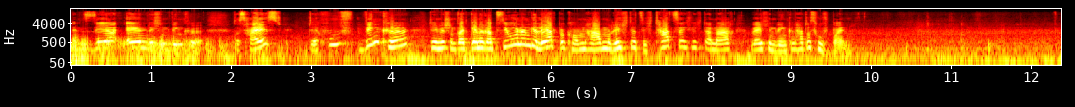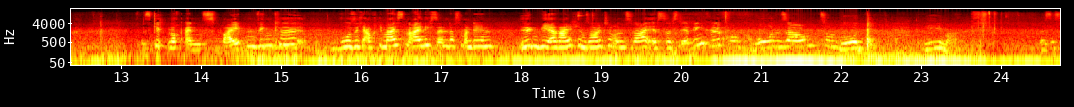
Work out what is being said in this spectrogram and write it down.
einen sehr ähnlichen Winkel. Das heißt, der Hufwinkel, den wir schon seit Generationen gelehrt bekommen haben, richtet sich tatsächlich danach, welchen Winkel hat das Hufbein. Es gibt noch einen zweiten Winkel, wo sich auch die meisten einig sind, dass man den irgendwie erreichen sollte. Und zwar ist das der Winkel vom Kronsaum zum Boden. Prima. Das ist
